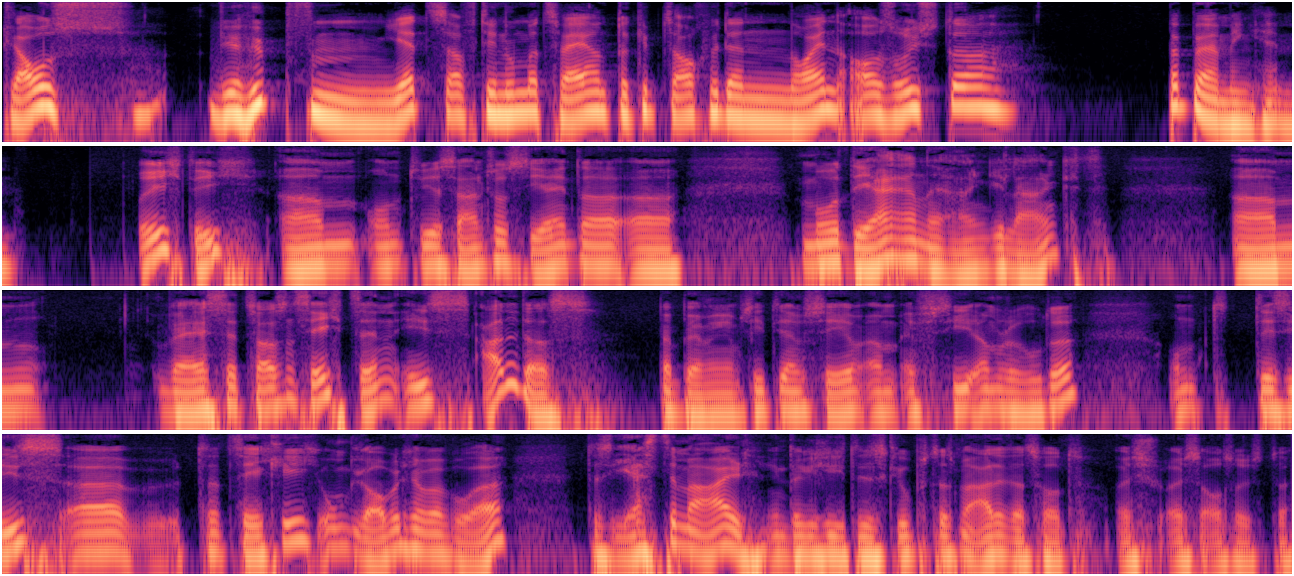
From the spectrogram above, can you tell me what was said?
Klaus, wir hüpfen jetzt auf die Nummer 2 und da gibt es auch wieder einen neuen Ausrüster bei Birmingham. Richtig. Ähm, und wir sind schon sehr in der äh, Moderne angelangt. Ähm, weil seit 2016 ist Adidas bei Birmingham City am, See, am FC am Ruder. Und das ist äh, tatsächlich unglaublich, aber wahr, das erste Mal in der Geschichte des Clubs, dass man Adidas hat als, als Ausrüster.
